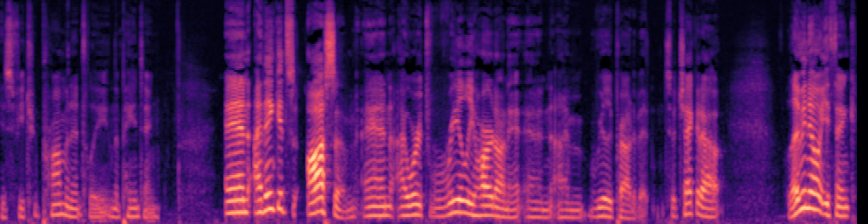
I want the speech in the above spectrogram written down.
is featured prominently in the painting. And I think it's awesome. And I worked really hard on it, and I'm really proud of it. So check it out. Let me know what you think.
